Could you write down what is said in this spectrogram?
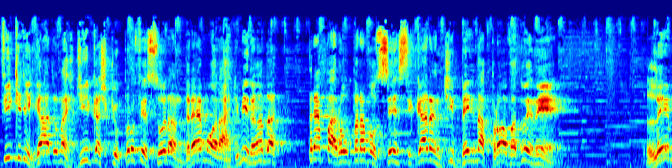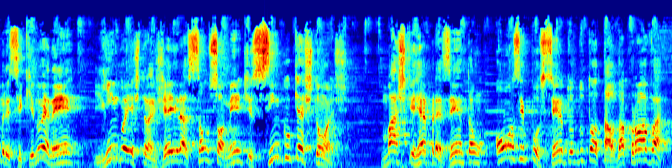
Fique ligado nas dicas que o professor André Morar de Miranda preparou para você se garantir bem na prova do Enem. Lembre-se que no Enem, língua estrangeira são somente cinco questões, mas que representam 11% do total da prova,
